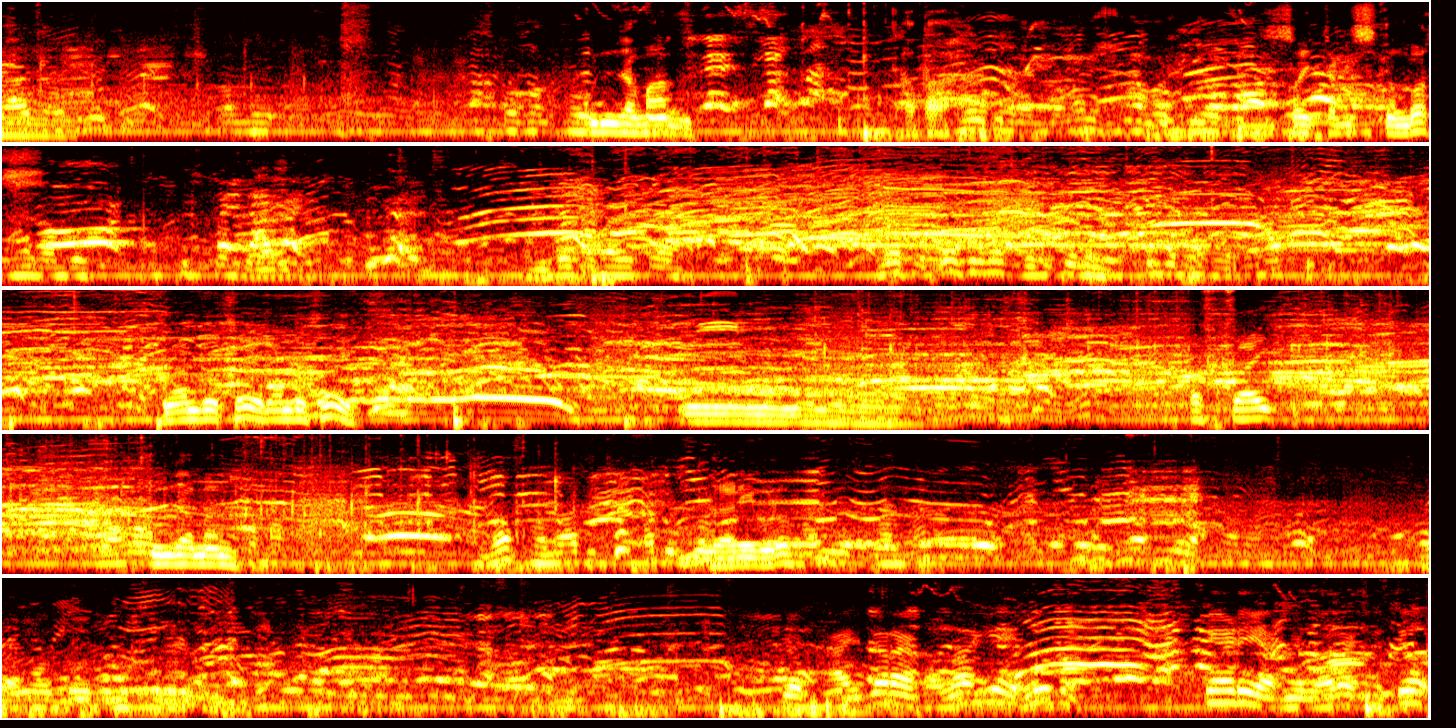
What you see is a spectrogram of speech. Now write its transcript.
कुञ्जमान थापा सैँतालिस नम्बर राम्रो छ है राम्रो छ है फर्स्ट स्ट्राइक कुञ्जमान गाडीबाट त्यो खाइदिइरहेको होला कि पेडी हेर्ने भएर त्यो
